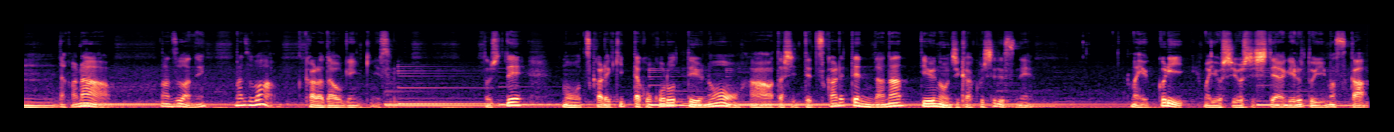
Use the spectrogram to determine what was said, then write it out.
うん、だからまずはねまずは体を元気にするそしてもう疲れ切った心っていうのをあ私って疲れてんだなっていうのを自覚してですね、まあ、ゆっくり、まあ、よしよししてあげると言いますか、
